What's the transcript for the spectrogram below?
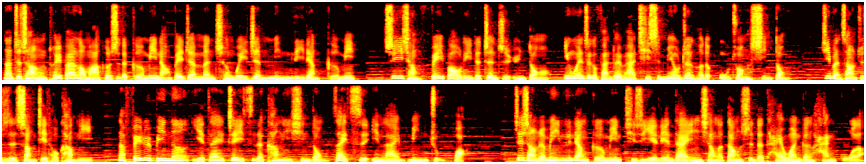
那这场推翻老马可式的革命啊，被人们称为“人民力量革命”。是一场非暴力的政治运动哦，因为这个反对派其实没有任何的武装行动，基本上就是上街头抗议。那菲律宾呢，也在这一次的抗议行动再次迎来民主化。这场人民力量革命其实也连带影响了当时的台湾跟韩国了，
